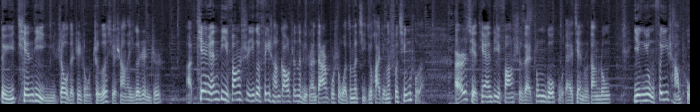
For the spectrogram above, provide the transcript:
对于天地宇宙的这种哲学上的一个认知啊。天圆地方是一个非常高深的理论，当然不是我这么几句话就能说清楚的。而且天圆地方是在中国古代建筑当中应用非常普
